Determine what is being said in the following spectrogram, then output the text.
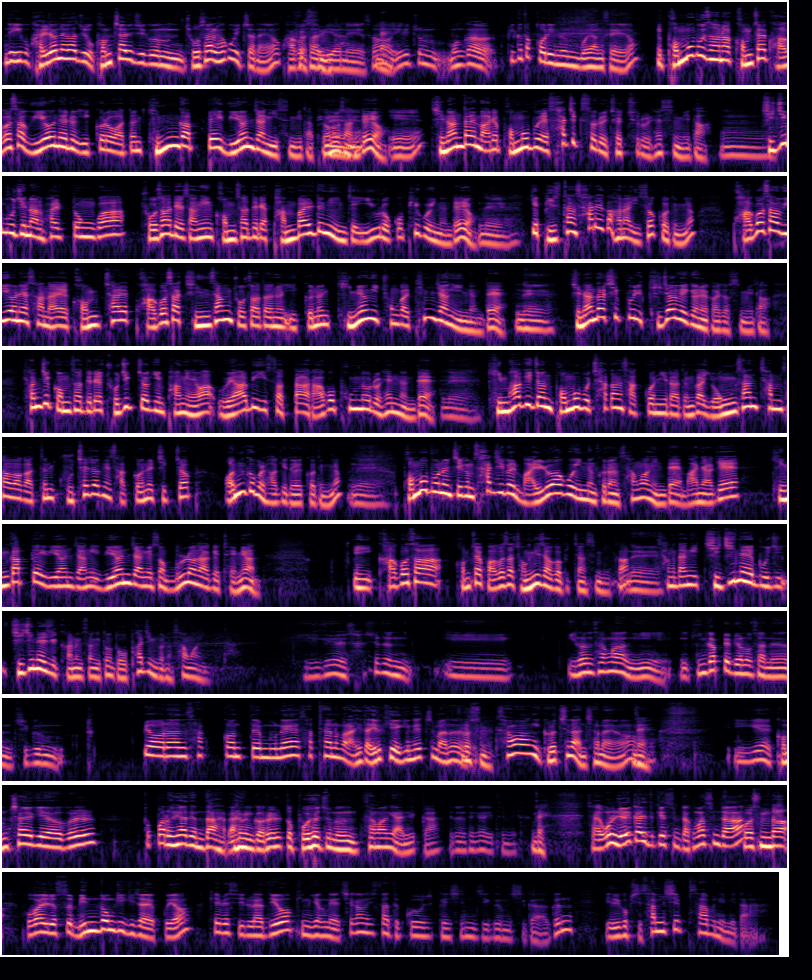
근데 이거 관련해 가지고 검찰이 지금 조사를 하고 있잖아요. 과거사위원회에서. 네. 이게 좀 뭔가 삐그덕거리는 모양새예요. 법무부 산하 검찰 과거사위원회를 이끌어왔던 김갑배 위원장이 있습니다. 변호사인데요. 네. 예. 지난달 말에 법무부에 사직서를 제출을 했습니다. 음. 지지부진한 활동과 조사 대상인 검사들의 반발 등이 이제 이유로 꼽히고 있는데요. 네. 이게 비슷한 사례가 하나 있었거든요. 과거사위원회 산하에 검찰 과거사 진상조사단을 이끄는 김영희 총괄 팀장이 있는데 네. 지난달 19일 기자회견을 가졌습니다. 현직 검사들의 조직적인 방해와 외압이 있었다라고 폭로를 했는데 네. 김학의 전 법무부 차관 사건이라든가 용산 참사와 같은 구체적인 사건을 직접 언급을 하기도 했거든요. 네. 법무부는 지금 사직을 만료하고 있는 그런 상황인데 만약에 김갑배 위원장이 위원장에서 물러나게 되면 이 과거사 검찰 과거사 정리 작업 있지 않습니까? 네. 상당히 지진해 부지 지진해질 가능성이 더 높아진 그런 상황입니다. 이게 사실은 이 이런 상황이 이 김갑배 변호사는 지금 특별한 사건 때문에 사퇴하는 건 아니다 이렇게 얘기는 했지만은 그렇습니다. 상황이 그렇지는 않잖아요. 네. 이게 검찰 개혁을 똑바로 해야 된다라는 거를 또 보여주는 상황이 아닐까 이런 생각이 듭니다. 네. 자 오늘 여기까지 듣겠습니다. 고맙습니다. 고맙습니다. 고발뉴스 민동기 기자였고요. KBS 1라디오 김경래 최강시사 듣고 계신 지금 시각은 7시 34분입니다.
